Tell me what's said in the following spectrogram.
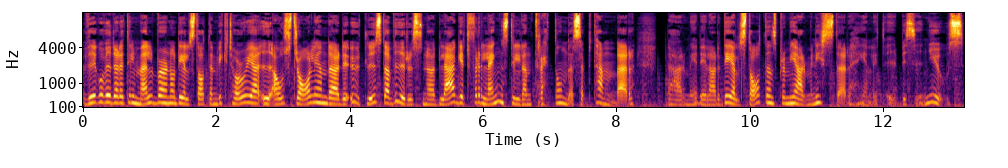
Vi går vidare till Melbourne och delstaten Victoria i Australien där det utlysta virusnödläget förlängs till den 13 september. Det här meddelar delstatens premiärminister enligt ABC News.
